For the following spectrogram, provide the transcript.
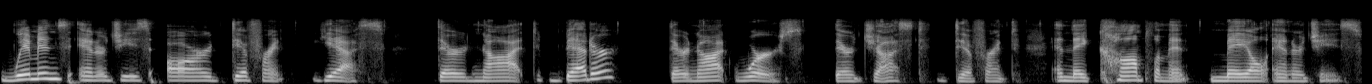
Women's energies are different. Yes, they're not better, they're not worse. They're just different and they complement male energies.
